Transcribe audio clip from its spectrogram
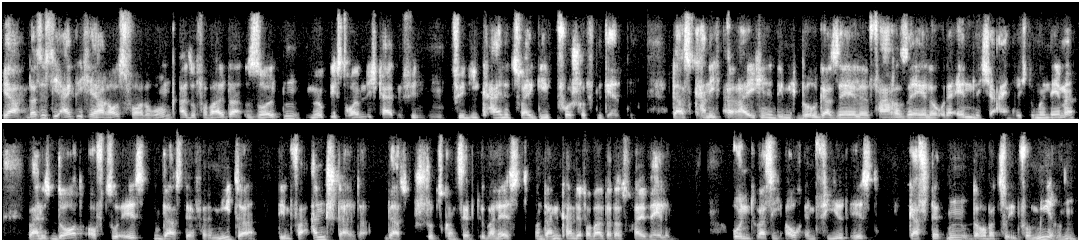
Ja, das ist die eigentliche Herausforderung. Also Verwalter sollten möglichst Räumlichkeiten finden, für die keine 2G-Vorschriften gelten. Das kann ich erreichen, indem ich Bürgersäle, Fahrsäle oder ähnliche Einrichtungen nehme, weil es dort oft so ist, dass der Vermieter dem Veranstalter das Schutzkonzept überlässt und dann kann der Verwalter das frei wählen. Und was sich auch empfiehlt, ist, Gaststätten darüber zu informieren,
